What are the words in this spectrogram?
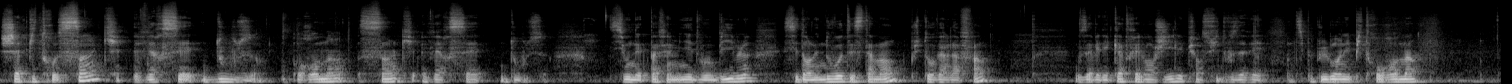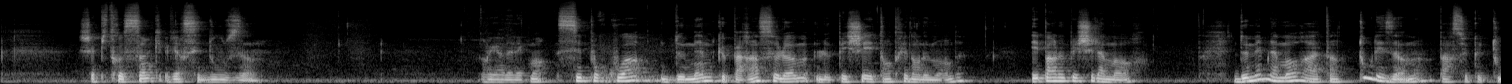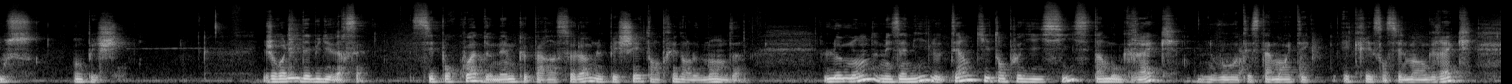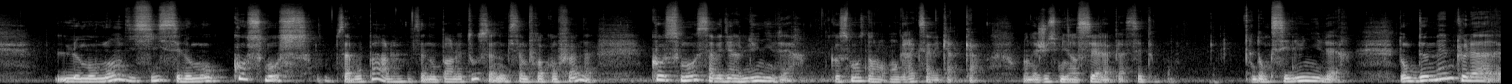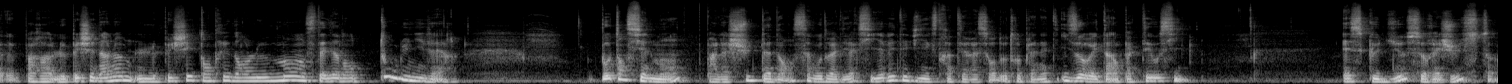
chapitre 5, verset 12. Romains 5, verset 12. Si vous n'êtes pas familier de vos Bibles, c'est dans le Nouveau Testament, plutôt vers la fin. Vous avez les quatre évangiles, et puis ensuite vous avez un petit peu plus loin l'épître aux Romains, chapitre 5, verset 12. Regardez avec moi. C'est pourquoi, de même que par un seul homme, le péché est entré dans le monde, et par le péché la mort, de même la mort a atteint tous les hommes parce que tous ont péché. Je relis le début du verset. C'est pourquoi, de même que par un seul homme, le péché est entré dans le monde. Le monde, mes amis, le terme qui est employé ici, c'est un mot grec. Le Nouveau Testament était écrit essentiellement en grec. Le mot monde ici, c'est le mot cosmos. Ça vous parle? Ça nous parle tous, à nous qui sommes francophones. Cosmos, ça veut dire l'univers. Cosmos, en grec, c'est avec un K. On a juste mis un C à la place, c'est tout. Donc c'est l'univers. Donc de même que par le péché d'un homme, le péché est entré dans le monde, c'est-à-dire dans tout l'univers. Potentiellement, par la chute d'Adam, ça voudrait dire que s'il y avait des vies extraterrestres sur d'autres planètes, ils auraient été impactés aussi. Est-ce que Dieu serait juste?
